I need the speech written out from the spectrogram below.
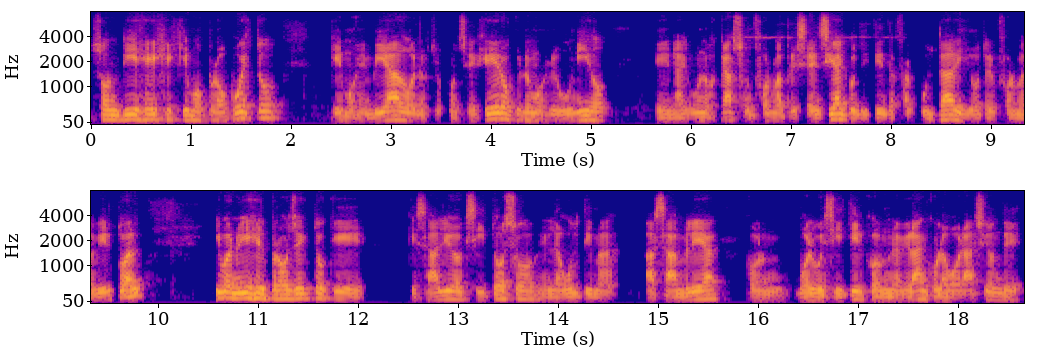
son 10 ejes que hemos propuesto, que hemos enviado a nuestros consejeros, que lo hemos reunido en algunos casos en forma presencial con distintas facultades y otras en forma virtual. Y bueno, y es el proyecto que, que salió exitoso en la última asamblea, con, vuelvo a insistir, con una gran colaboración de,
